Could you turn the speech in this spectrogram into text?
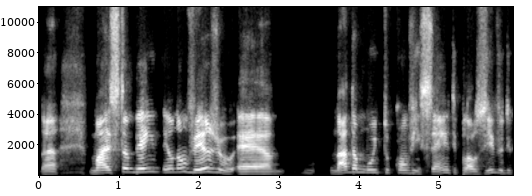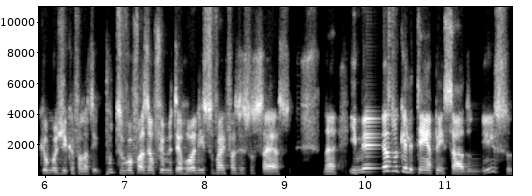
né? Mas também eu não vejo é, nada muito convincente, plausível, de que o Mojica fala assim, putz, eu vou fazer um filme de terror e isso vai fazer sucesso, né? E mesmo que ele tenha pensado nisso,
